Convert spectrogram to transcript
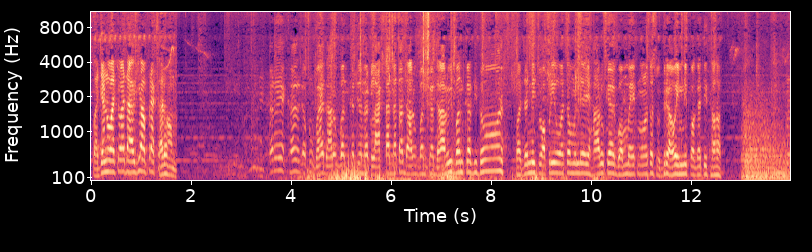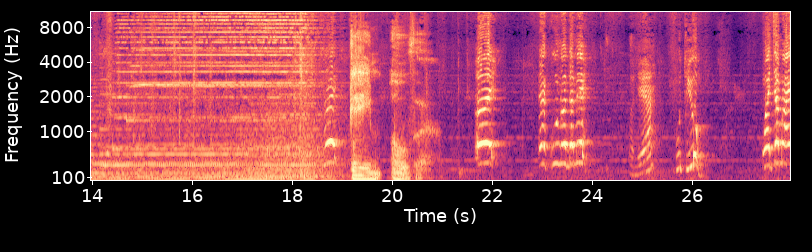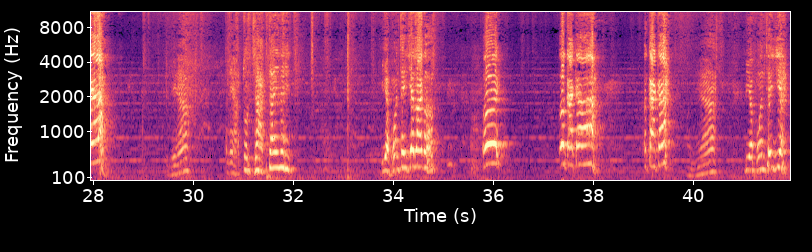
ભજન વાંચવા તો આવજો આપણા ઘરમાં ખરેખર ગફુરભાઈ દારૂ બંધ કરી દીધો નક લાગતા જ નતા દારૂ બંધ કરી દારૂ બંધ કરી દીધો ને ભજનની ચોપડી વાંચવા મંડે એ સારું કે ગામમાં એક માણસ તો સુધરે હવે એમની પ્રગતિ થા. ઓય શું થયું વાંચા માયા અને આ તો જાગતા નહીં. બે ફોન થઈ ગયા લાગો. ઓય ઓ કાકા ઓ કાકા. બે ફોન થઈ ગયા.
